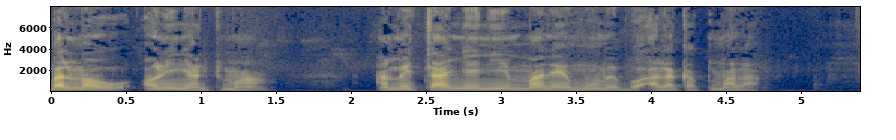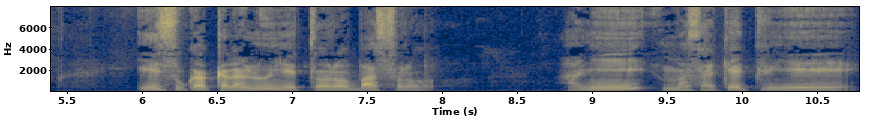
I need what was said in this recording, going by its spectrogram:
balimaw aw ni ɲantuma an bɛ taa ɲɛ ni mana ye mun bɛ bɔ ala ka kuma la yesu ka kalanniw ye tɔɔrɔba sɔrɔ ani masakɛ tun ye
